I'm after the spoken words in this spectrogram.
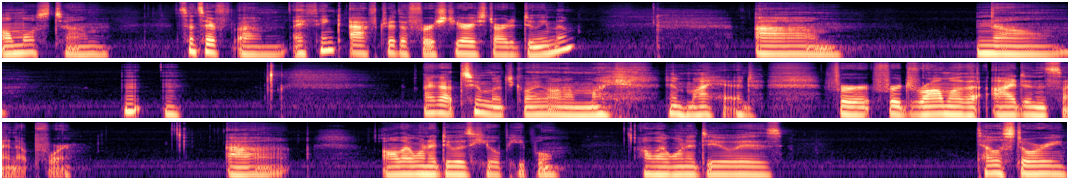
almost um, since I've um, I think after the first year I started doing them. Um, no, Mm-mm. I got too much going on in my in my head for for drama that I didn't sign up for. Uh, all I want to do is heal people. All I want to do is tell a story.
